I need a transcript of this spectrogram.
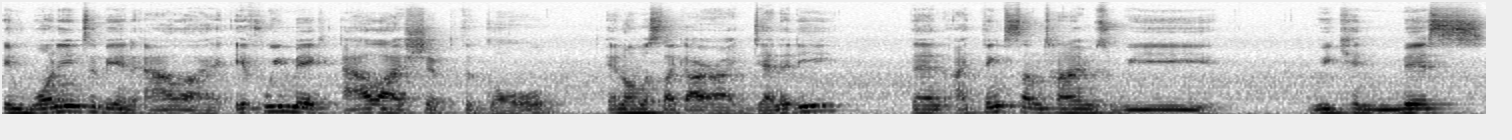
in wanting to be an ally, if we make allyship the goal and almost like our identity, then I think sometimes we we can miss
